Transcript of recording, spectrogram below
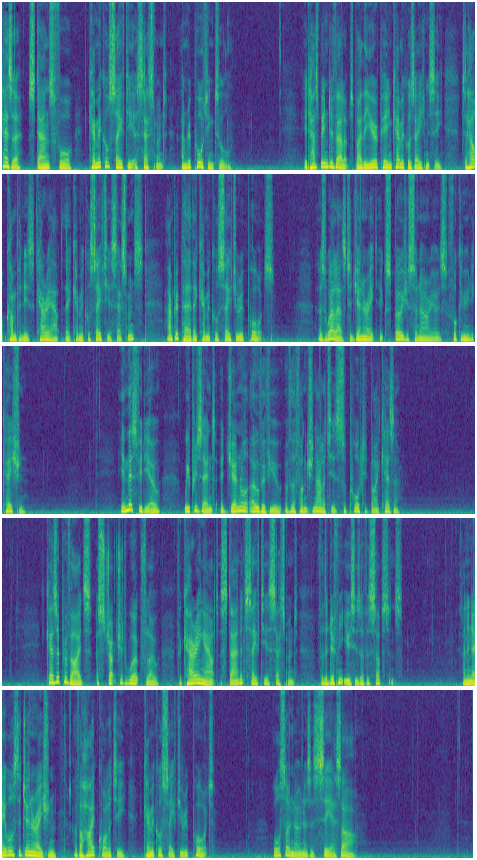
Chesar stands for Chemical Safety Assessment and Reporting Tool. It has been developed by the European Chemicals Agency to help companies carry out their chemical safety assessments and prepare their chemical safety reports, as well as to generate exposure scenarios for communication. In this video, we present a general overview of the functionalities supported by Chesar. Chesar provides a structured workflow for carrying out a standard safety assessment for the different uses of a substance and enables the generation of a high quality chemical safety report, also known as a CSR.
